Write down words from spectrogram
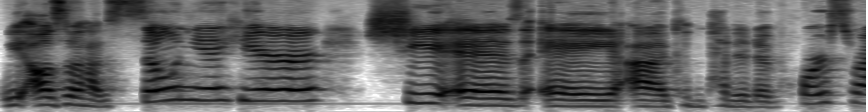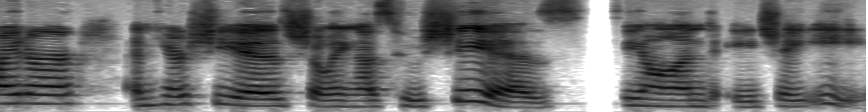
We also have Sonia here. She is a uh, competitive horse rider, and here she is showing us who she is beyond HAE.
